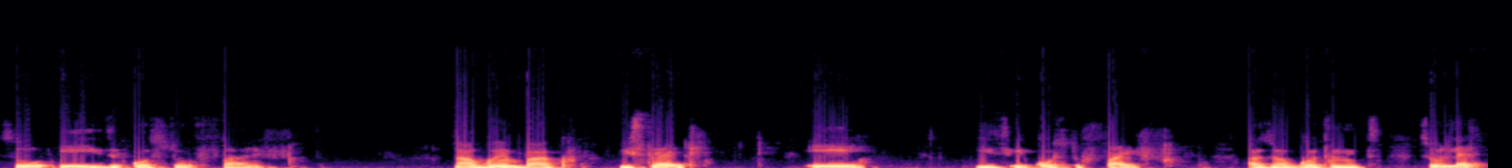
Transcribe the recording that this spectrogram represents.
So A is equals to 5. Now going back, we said A is equals to 5 as we have gotten it. So let's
